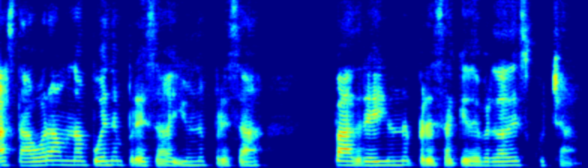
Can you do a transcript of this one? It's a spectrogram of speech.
hasta ahora una buena empresa y una empresa padre y una empresa que de verdad escucha.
